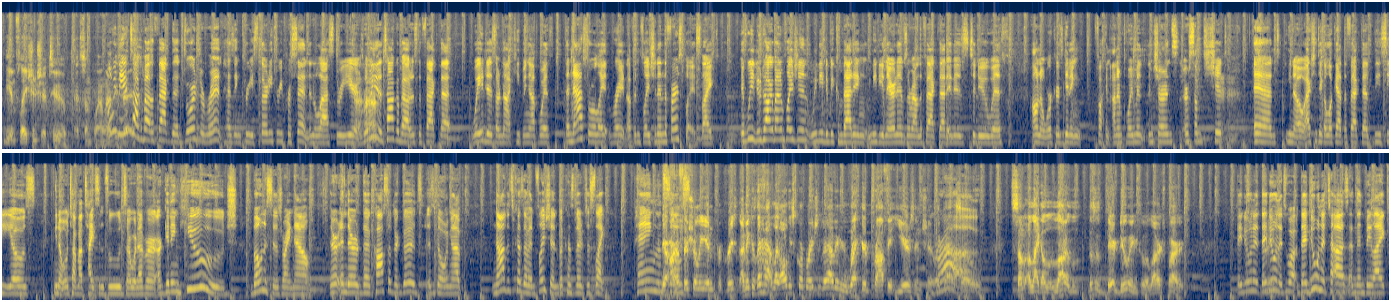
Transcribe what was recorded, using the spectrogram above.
the inflation shit too at some point. Well, we need days. to talk about the fact that Georgia rent has increased 33% in the last three years. Uh-huh. What we uh-huh. need to talk about is the fact that wages are not keeping up with the natural rate of inflation in the first place. Like, if we do talk about inflation, we need to be combating media narratives around the fact that it is to do with, I don't know, workers getting fucking unemployment insurance or some shit. And, you know, actually take a look at the fact that these CEOs you know, we're talking about Tyson Foods or whatever, are getting huge bonuses right now. They're and their the cost of their goods is going up, not just because of inflation, because they're just like paying themselves. They're artificially in. Grace, I mean, because they're like all these corporations are having record profit years and shit like that. So some like a lot. Of, This is they're doing to a large part. They doing it. They doing it to. our- They doing it to us, and then be like,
